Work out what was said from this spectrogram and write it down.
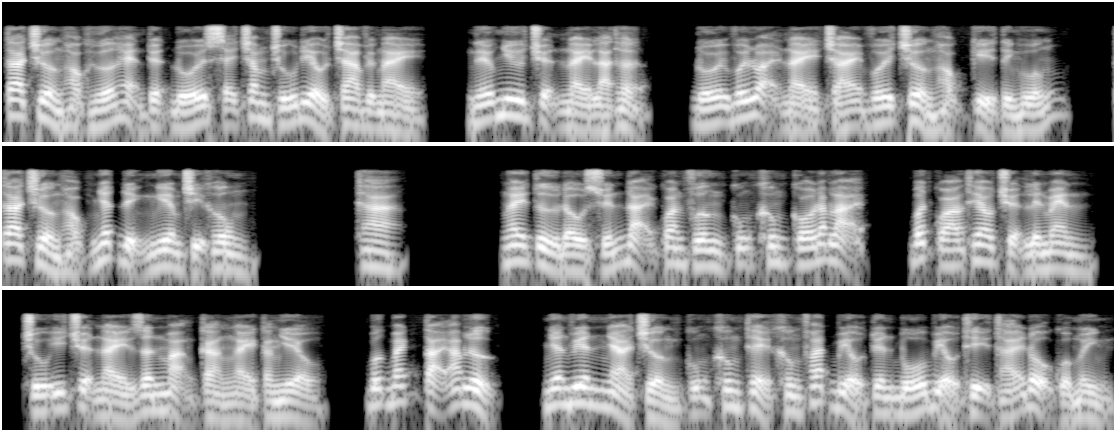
ta trường học hứa hẹn tuyệt đối sẽ chăm chú điều tra việc này, nếu như chuyện này là thật, đối với loại này trái với trường học kỳ tình huống, ta trường học nhất định nghiêm trị không. Tha. Ngay từ đầu xuyến đại quan phương cũng không có đáp lại, bất quá theo chuyện lên men, chú ý chuyện này dân mạng càng ngày càng nhiều, bức bách tại áp lực, nhân viên nhà trường cũng không thể không phát biểu tuyên bố biểu thị thái độ của mình.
